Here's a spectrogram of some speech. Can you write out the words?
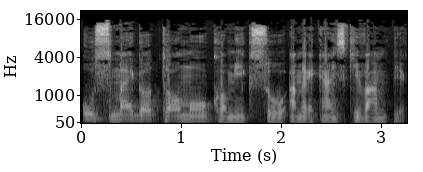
ósmego tomu komiksu Amerykański Wampir.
